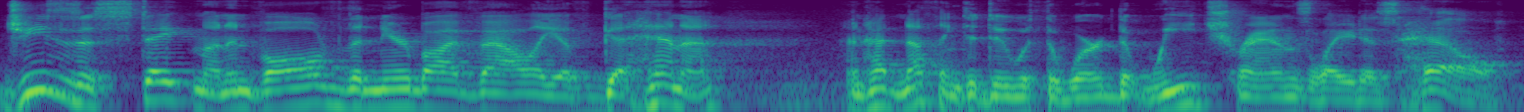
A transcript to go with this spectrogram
Jesus' statement involved the nearby valley of Gehenna and had nothing to do with the word that we translate as hell.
